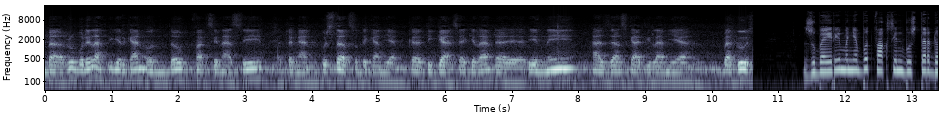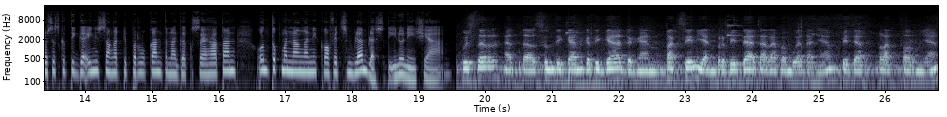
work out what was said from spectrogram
baru bolehlah pikirkan untuk vaksinasi dengan booster suntikan yang ketiga. Saya kira eh, ini azas keadilan yang bagus. Zubairi menyebut vaksin booster dosis ketiga ini sangat diperlukan tenaga kesehatan untuk menangani COVID-19 di Indonesia. Booster atau suntikan ketiga dengan vaksin yang berbeda cara pembuatannya, beda platformnya,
